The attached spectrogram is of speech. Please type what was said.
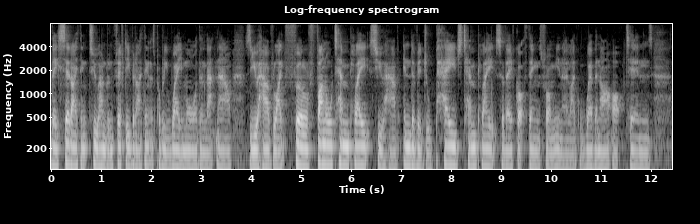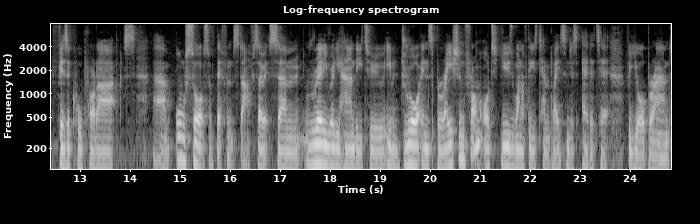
they said I think 250 but I think there's probably way more than that now. So you have like full funnel templates you have individual page templates so they've got things from you know like webinar opt-ins physical products um, all sorts of different stuff. So it's um, really really handy to even draw inspiration from or to use one of these templates and just edit it for your brand.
